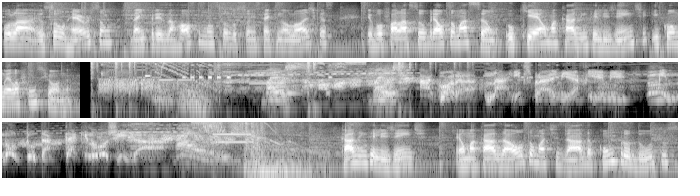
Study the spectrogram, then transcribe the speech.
Olá, eu sou o Harrison da empresa Hoffman Soluções Tecnológicas. Eu vou falar sobre automação, o que é uma casa inteligente e como ela funciona. Agora, na Hits Prime FM, Minuto da Tecnologia. Casa inteligente é uma casa automatizada com produtos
